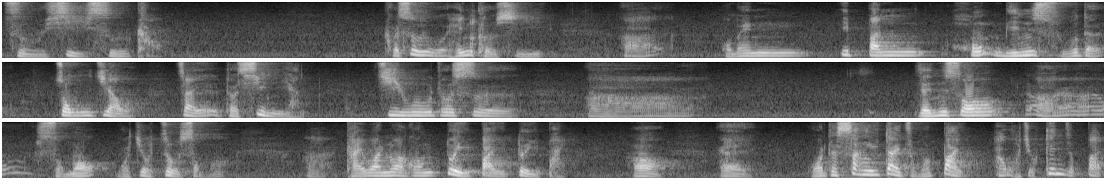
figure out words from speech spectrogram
仔细思考。可是很可惜啊。我们一般民俗的宗教在的信仰，几乎都是啊，人说啊什么我就做什么啊。台湾话讲对拜对拜哦，哎，我的上一代怎么拜啊，我就跟着拜，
